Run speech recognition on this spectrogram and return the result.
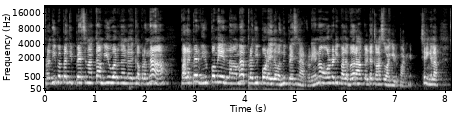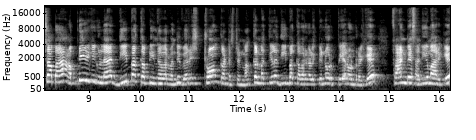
பிரதீப்பை பற்றி பேசினா தான் வியூ வருதுன்றதுக்கு அப்புறம் தான் பல பேர் விருப்பமே இல்லாமல் பிரதீப்போட இதை வந்து பேசினார்கள். ஏன்னா ஆல்ரெடி பல பேர் ஆட்கள்கிட்ட காசு வாங்கியிருப்பாங்க சரிங்களா? ஸோ அப்போ அப்படி இருக்கக்குள்ள தீபக் அப்படின்றவர் வந்து வெரி ஸ்ட்ராங் கண்டஸ்டன்ட் மக்கள் மத்தியில் தீபக் அவர்களுக்குன்னு ஒரு பேர் ஒன்று இருக்கு. ஃபேன் பேஸ் அதிகமாக இருக்கு.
